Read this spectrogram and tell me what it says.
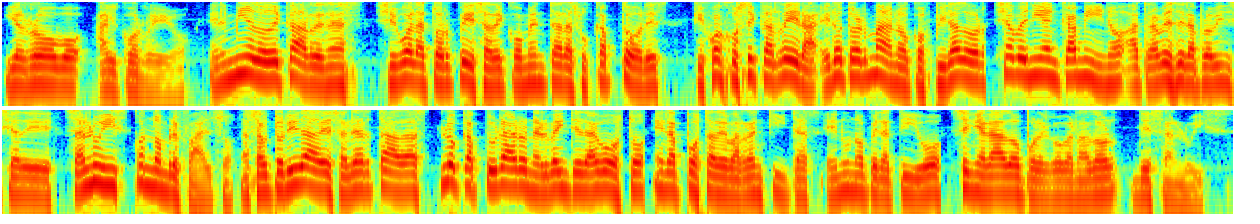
y el robo al correo. El miedo de Cárdenas llegó a la torpeza de comentar a sus captores que Juan José Carrera, el otro hermano conspirador, ya venía en camino a través de la provincia de San Luis con nombre falso. Las autoridades alertadas lo capturaron el 20 de agosto en la posta de Barranquitas en un operativo señalado por el gobernador de San Luis.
